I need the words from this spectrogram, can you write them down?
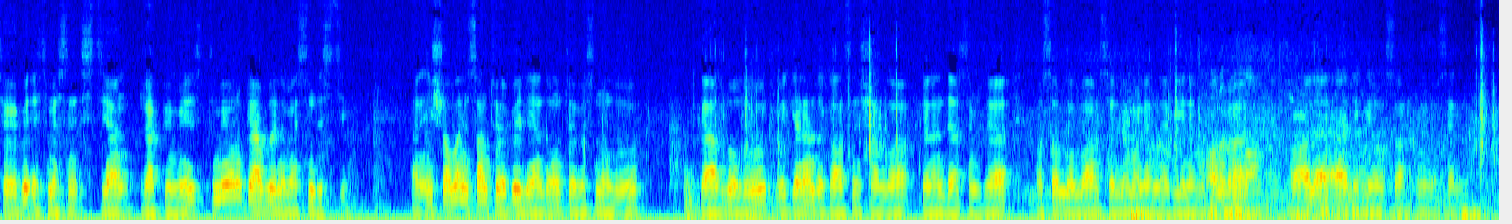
tövbə etməsini istəyən Rəbbimiz, demək onu qəbul eləməsini də istəyir. Yəni inşallah insan tövbə eləyəndə onun tövbəsi nə olur? Qəbul olur və gələn də qalsın inşallah gələn dərsimizə. Və sallallahu əleyhi və səlləm alə nəbiyinə Muhammed və alə alihi və səhbihi və səlləm.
